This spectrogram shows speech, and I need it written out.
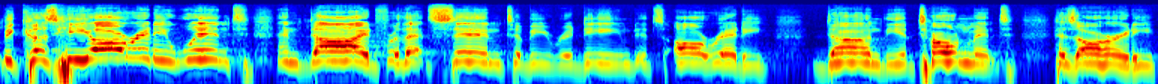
because he already went and died for that sin to be redeemed. It's already done. The atonement has already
